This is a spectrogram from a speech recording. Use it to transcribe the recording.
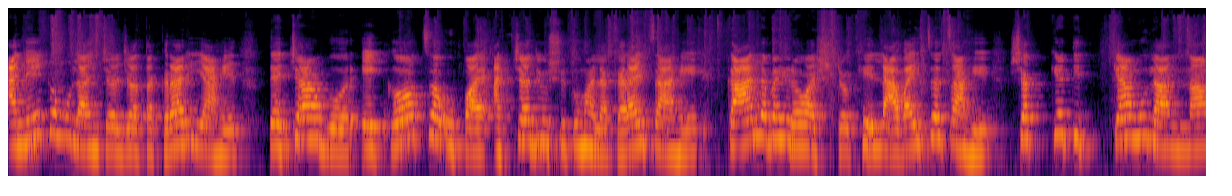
अनेक मुलांच्या ज्या तक्रारी आहेत त्याच्यावर एकच उपाय आजच्या दिवशी तुम्हाला करायचा आहे. कालभैरव अष्टक हे लावायचंच आहे. शक्य तित त्या मुलांना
